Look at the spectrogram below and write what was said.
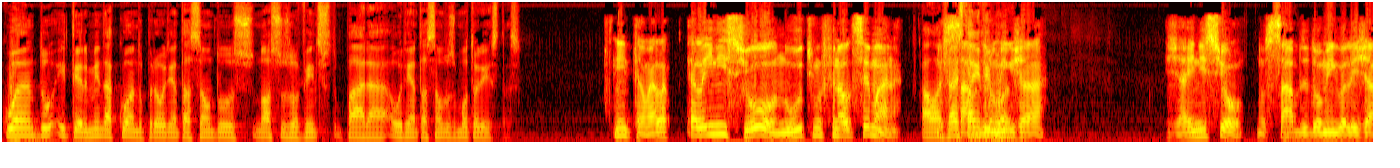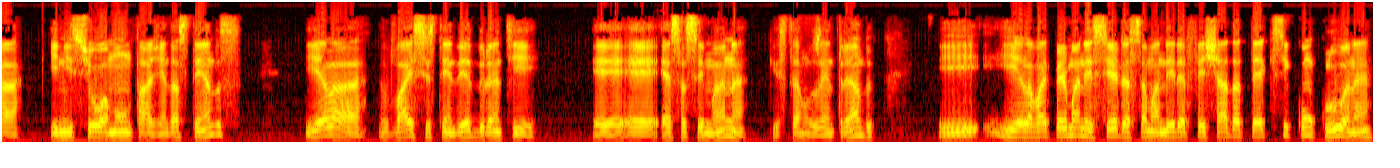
quando e termina quando para orientação dos nossos ouvintes, para a orientação dos motoristas? Então, ela, ela iniciou no último final de semana. Ela no já está sábado em e vigor. domingo já, já iniciou. No sábado e domingo ali já iniciou a montagem das tendas e ela vai se estender durante é, é, essa semana que estamos entrando e, e ela vai permanecer dessa maneira fechada até que se conclua, né?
